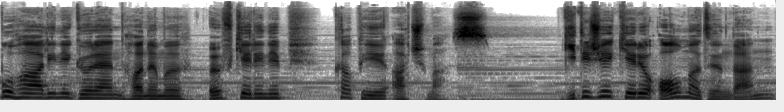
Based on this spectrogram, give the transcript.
Bu halini gören hanımı öfkelenip kapıyı açmaz. Gidecek yeri olmadığından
